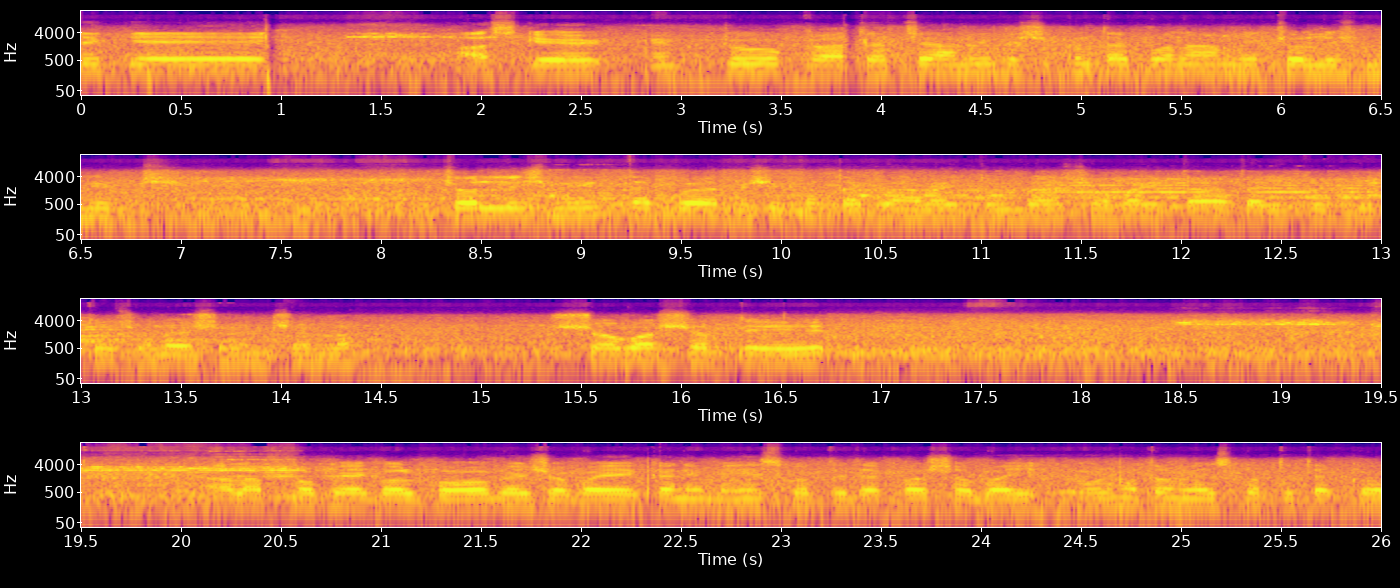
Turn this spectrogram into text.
থেকে। আজকে একটু কাজ আছে, আমি বেশিক্ষণ থাকব না, আমি চল্লিশ মিনিট চল্লিশ মিনিট থাকবে আর বেশিক্ষণ থাকবে না ভাই, তোমরা সবাই তাড়াতাড়ি খুব দ্রুত চলে আসো ইনশাল্লাহ। সবার সাথে আলাপ হবে, গল্প হবে, সবাই এখানে মেহেজ করতে থাকো, সবাই ওর মতো মেহেজ করতে থাকো।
